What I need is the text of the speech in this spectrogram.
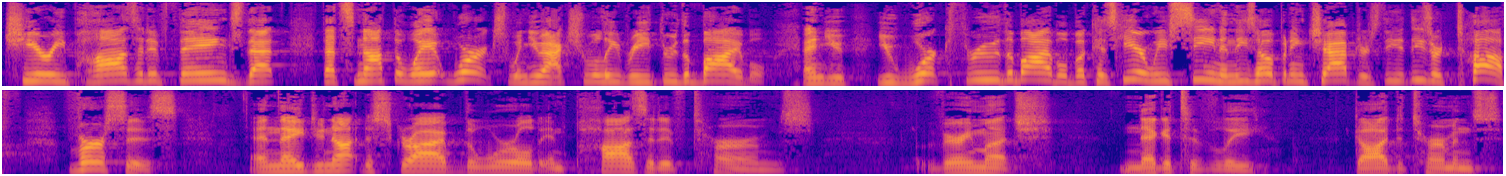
cheery, positive things, that, that's not the way it works when you actually read through the Bible and you, you work through the Bible. Because here we've seen in these opening chapters, these, these are tough verses, and they do not describe the world in positive terms very much negatively. God determines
